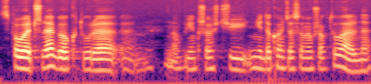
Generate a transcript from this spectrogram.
społecznego, które no, w większości nie do końca są już aktualne.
